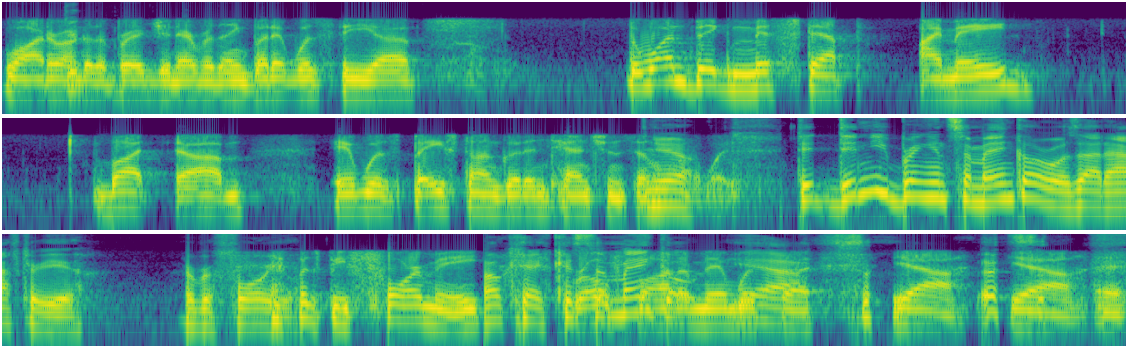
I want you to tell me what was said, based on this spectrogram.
water under the bridge and everything. But it was the uh, the one big misstep I made, but um, it was based on good intentions in a yeah. lot of ways. Did, didn't you bring in Semenko, or was that after you, or before you? It was before me. Okay, because Semenko- brought him in with yeah. the- yeah, yeah.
